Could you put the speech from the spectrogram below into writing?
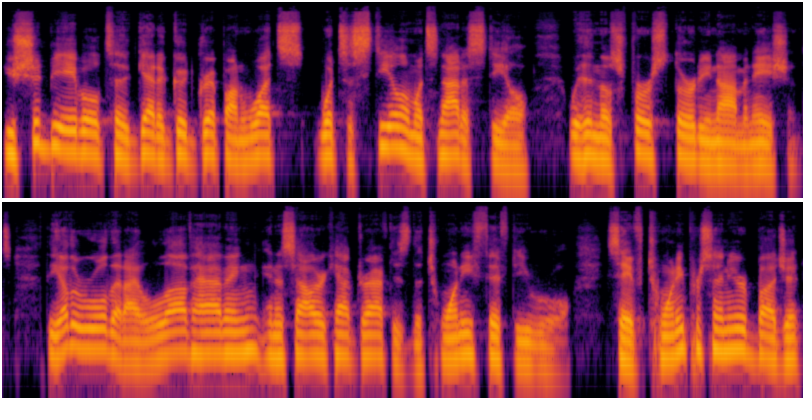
you should be able to get a good grip on what's what's a steal and what's not a steal within those first 30 nominations. The other rule that I love having in a salary cap draft is the 2050 rule. Save 20% of your budget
